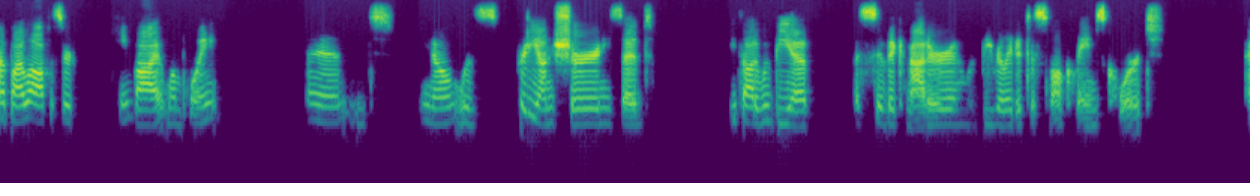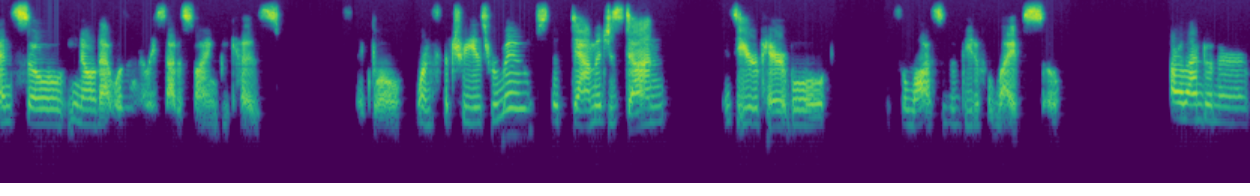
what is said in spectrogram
a bylaw officer came by at one point and, you know, was pretty unsure and he said he thought it would be a, a civic matter and would be related to small claims court. And so, you know, that wasn't really satisfying because, it's like, well, once the tree is removed, the damage is done, it's irreparable, it's the loss of a beautiful life. So, our landowner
